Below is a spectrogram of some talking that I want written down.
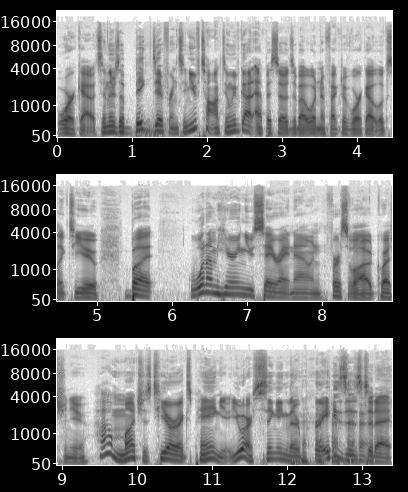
workouts. And there's a big difference. And you've talked, and we've got episodes about what an effective workout looks like to you. But what I'm hearing you say right now, and first of all, I would question you: How much is TRX paying you? You are singing their praises today.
